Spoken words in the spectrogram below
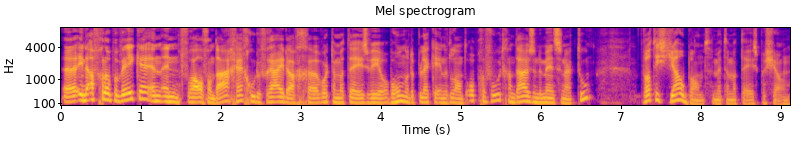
Uh, in de afgelopen weken en, en vooral vandaag, hè, Goede Vrijdag, wordt de Matthäus weer op honderden plekken in het land opgevoerd. Gaan duizenden mensen naartoe. Wat is jouw band met de Matthäus Passion?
